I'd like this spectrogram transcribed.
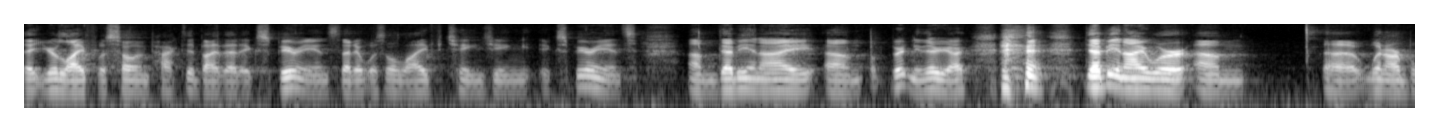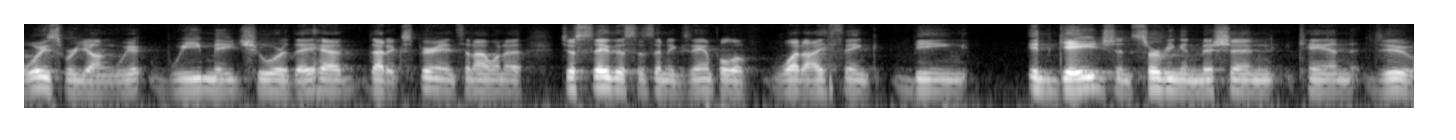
that your life was so impacted by that experience that it was a life changing experience. Um, Debbie and I, um, Brittany, there you are. Debbie and I were, um, uh, when our boys were young, we, we made sure they had that experience. And I want to just say this as an example of what I think being engaged and serving in mission can do.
